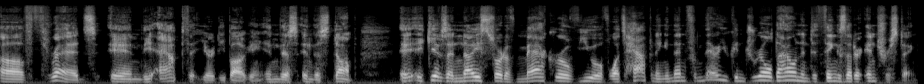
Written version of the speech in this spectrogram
of threads in the app that you're debugging in this in this dump. It, it, gives a nice sort of macro view of what's happening, and then from there you can drill down into things that are interesting.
